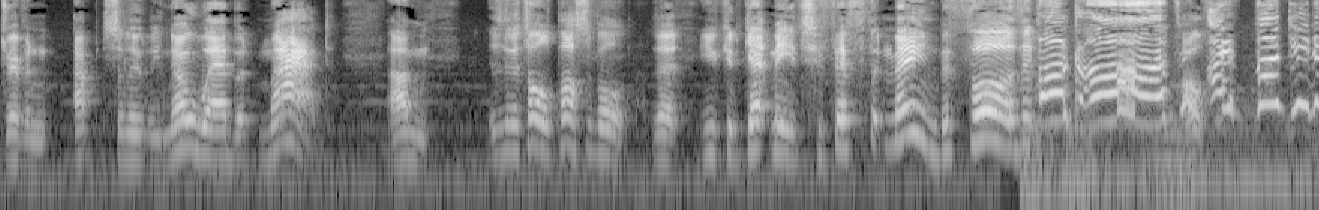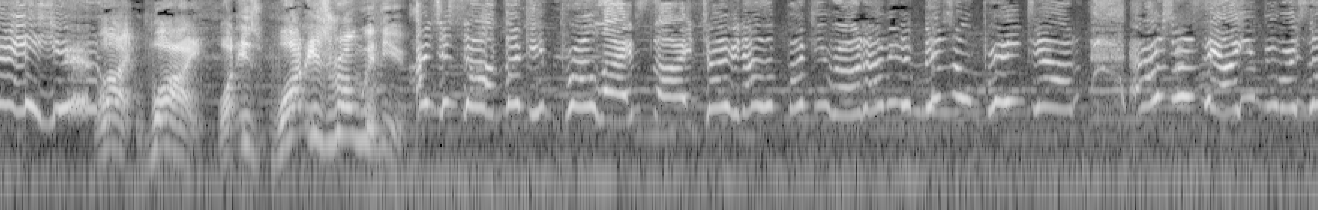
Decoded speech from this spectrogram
driven absolutely nowhere but mad. Um, is it at all possible that you could get me to Fifth and Main before the? Fuck off! Oh. I fucking hate you! Why? Why? What is what is wrong with you? I just saw a fucking sign driving down the fucking road having a mental breakdown. And I just want to say, all you people are so,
